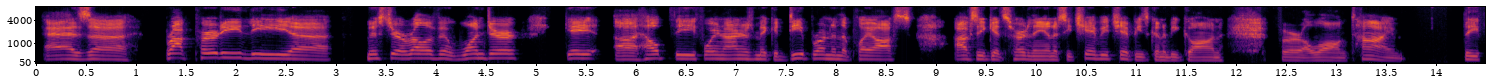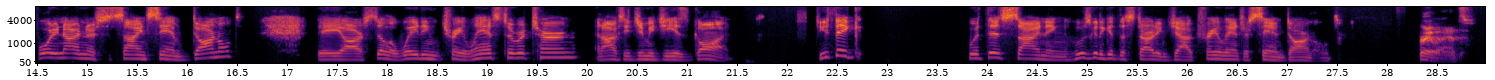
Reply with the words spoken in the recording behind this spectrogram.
As uh Brock Purdy, the uh Mr. Irrelevant Wonder, gave, uh, helped the 49ers make a deep run in the playoffs. Obviously gets hurt in the NFC Championship. He's going to be gone for a long time. The 49ers signed Sam Darnold. They are still awaiting Trey Lance to return, and obviously Jimmy G is gone. Do you think with this signing, who's going to get the starting job, Trey Lance or Sam Darnold? Trey Lance.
